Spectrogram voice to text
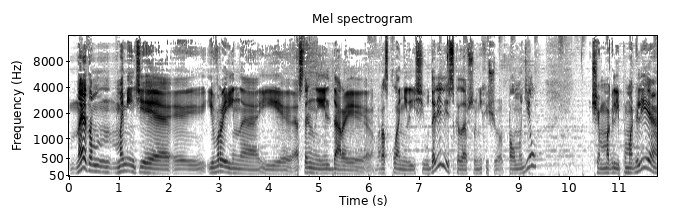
На этом моменте э, Иврейн э, и остальные Эльдары раскланялись и удалились, сказав, что у них еще полно дел. Чем могли, помогли.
